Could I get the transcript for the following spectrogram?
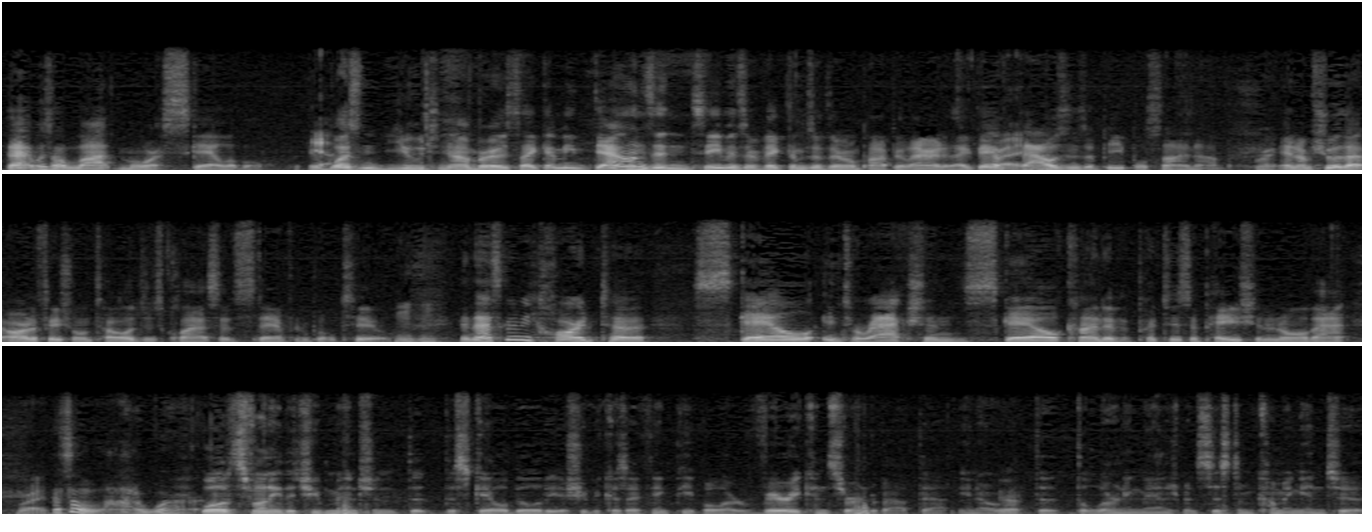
that was a lot more scalable. It Yeah. wasn't huge numbers. Like, I mean, Downes and Siemens are victims of their own popularity. Like, they have Right. thousands of people sign up. Right. And I'm sure that artificial intelligence class at Stanford will too. Mm-hmm. And that's going to be hard to scale interaction, scale kind of participation and all that. Right. That's a lot of work. Well, it's funny that you mentioned the, the scalability issue because I think people are very concerned about that. You know, Yeah. the, the learning management system coming into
